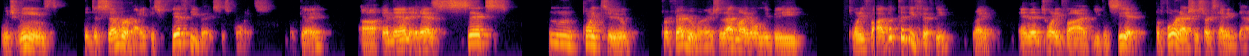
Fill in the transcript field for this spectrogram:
which means the December hike is 50 basis points. Okay. Uh, and then it has 6.2 hmm, for February. So that might only be 25, but could be 50, right? And then 25, you can see it before it actually starts heading down.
